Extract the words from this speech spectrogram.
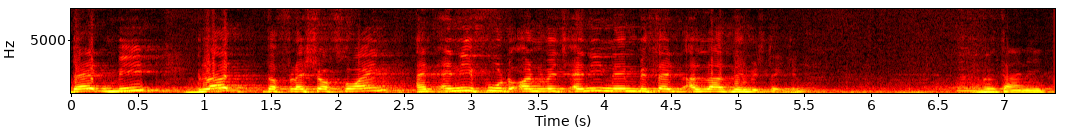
dead meat, blood, the flesh of swine, and any food on which any name besides Allah's name is taken. Britannic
